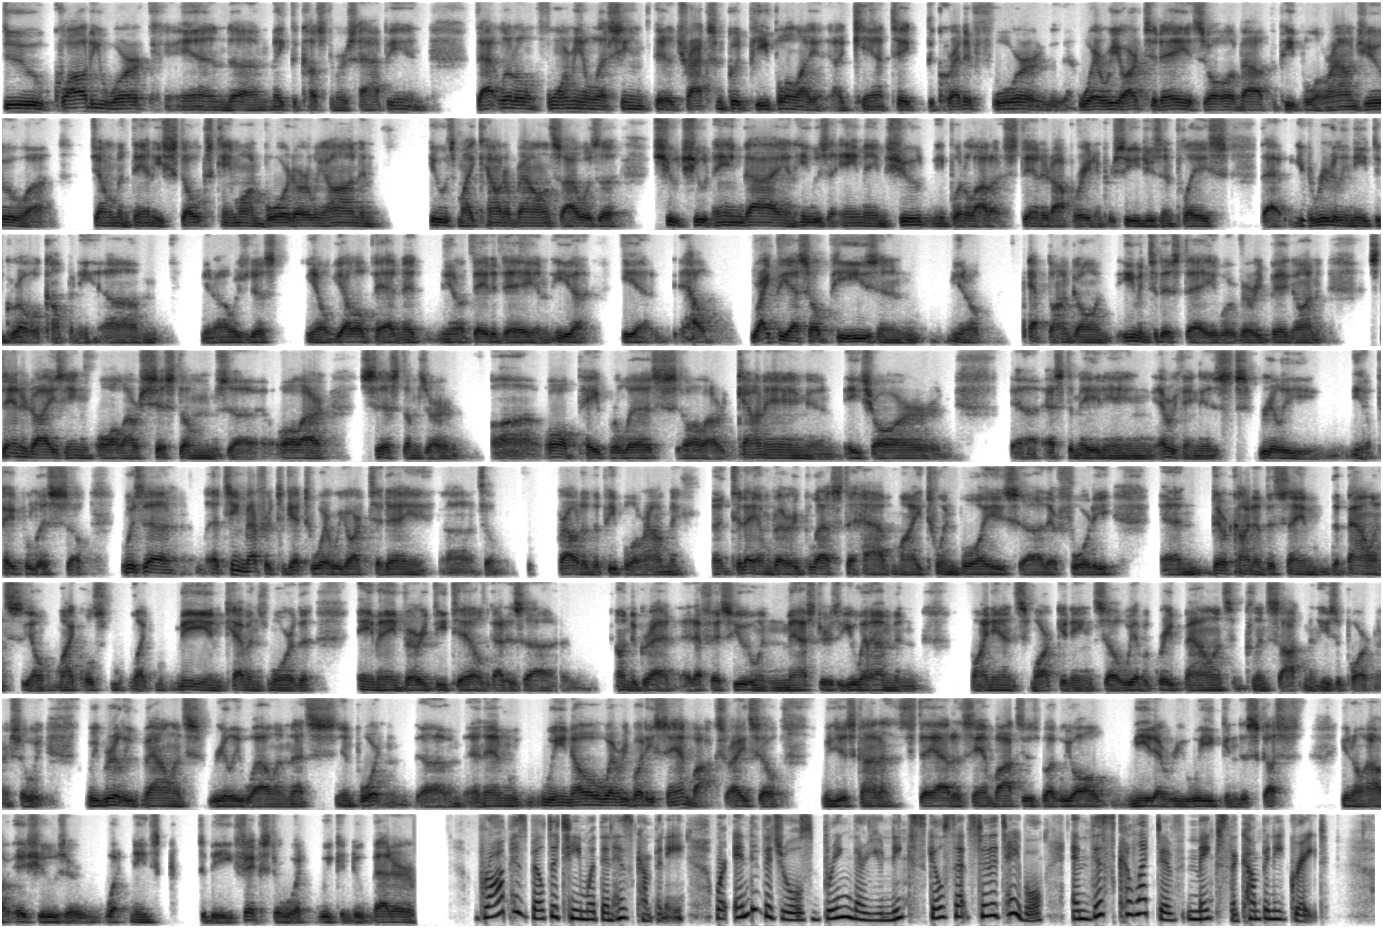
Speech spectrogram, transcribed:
do quality work and uh, make the customers happy. And that little formula seemed to attract some good people. I, I can't take the credit for where we are today. It's all about the people around you. Uh, gentleman Danny Stokes came on board early on, and he was my counterbalance. I was a shoot, shoot, aim guy, and he was an aim, aim, shoot. And he put a lot of standard operating procedures in place that you really need to grow a company. Um, you know, I was just you know yellow padding it, you know, day to day, and he. Uh, he helped write the SOPs and, you know, kept on going. Even to this day, we're very big on standardizing all our systems. Uh, all our systems are uh, all paperless, all our accounting and HR and uh, estimating, everything is really, you know, paperless. So it was a, a team effort to get to where we are today. Uh, so proud of the people around me. Uh, today, I'm very blessed to have my twin boys. Uh, they're 40, and they're kind of the same. The balance, you know, Michael's like me, and Kevin's more the aim very detailed. Got his uh, undergrad at FSU and masters at UM and finance, marketing. So we have a great balance. And Clint Sockman, he's a partner. So we we really balance really well, and that's important. Um, and then we know everybody's sandbox, right? So we just kind of stay out of sandboxes, but we all meet every week and discuss, you know, our issues or what needs to be fixed or what we can do better. Rob has built a team within his company where individuals bring their unique skill sets to the table, and this collective makes the company great.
